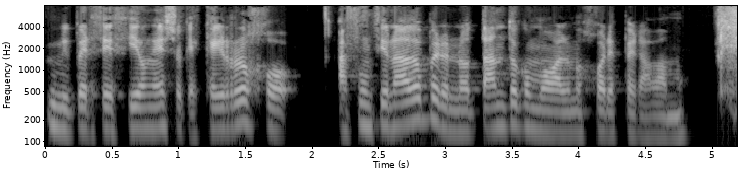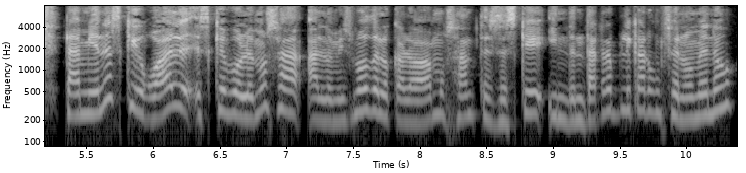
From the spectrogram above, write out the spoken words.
mi percepción es eso, que Sky Rojo ha funcionado, pero no tanto como a lo mejor esperábamos. También es que igual, es que volvemos a, lo mismo de lo que hablábamos antes, es que intentar replicar un fenómeno,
